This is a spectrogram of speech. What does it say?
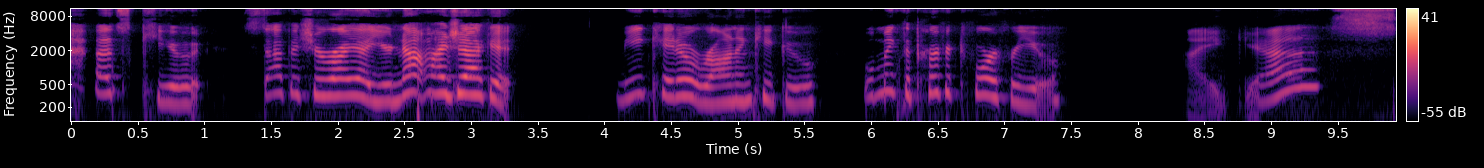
That's cute. Stop it, Shiroya. You're not my jacket. Me, Kaito, Ran, and Kiku will make the perfect four for you. I guess?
